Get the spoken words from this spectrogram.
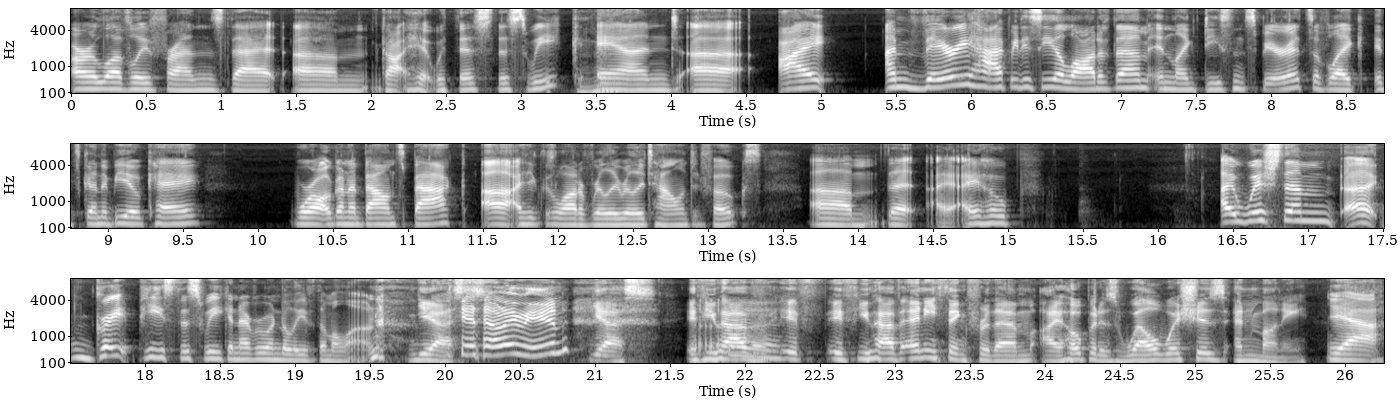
our lovely friends that um, got hit with this this week, and uh, I I'm very happy to see a lot of them in like decent spirits of like it's gonna be okay. We're all gonna bounce back. Uh, I think there's a lot of really really talented folks um, that I, I hope. I wish them uh, great peace this week and everyone to leave them alone. Yes. you know what I mean? Yes. If you have if if you have anything for them, I hope it is well wishes and money. Yeah.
